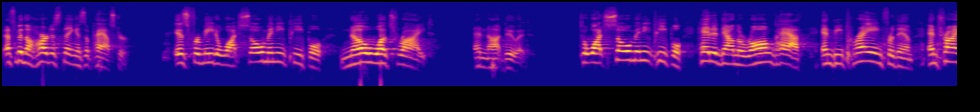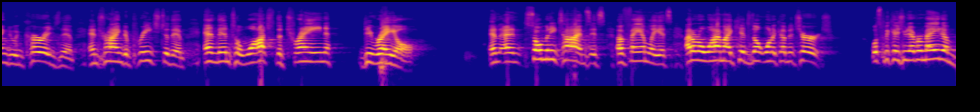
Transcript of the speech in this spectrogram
That's been the hardest thing as a pastor, is for me to watch so many people know what's right and not do it to watch so many people headed down the wrong path and be praying for them and trying to encourage them and trying to preach to them and then to watch the train derail. And, and so many times it's a family. It's, I don't know why my kids don't want to come to church. Well, it's because you never made them.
